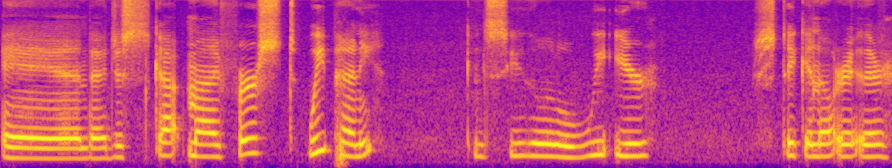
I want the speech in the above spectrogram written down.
And I just got my first wheat penny. You can see the little wheat ear sticking out right there.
